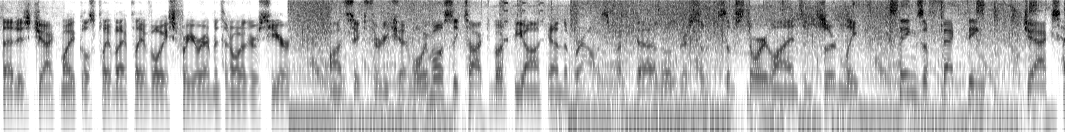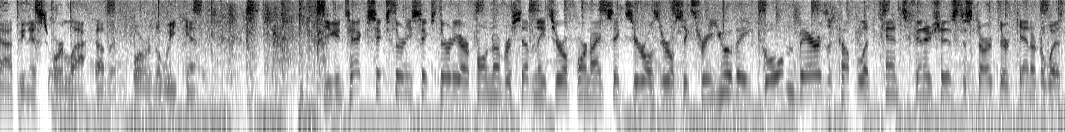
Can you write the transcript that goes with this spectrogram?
That is Jack Michaels, play-by-play voice for your Edmonton Oilers here on 6:30. CHED. Well, we mostly talked about Bianca and the Browns, but uh, those are some some storylines and certainly things affecting Jack's happiness or lack of it over the weekend. You can text 630 630. Our phone number 780 496 0063. U of A Golden Bears, a couple of tense finishes to start their Canada West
